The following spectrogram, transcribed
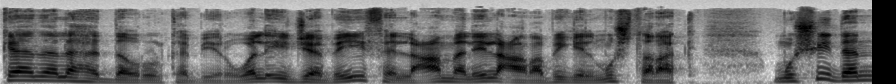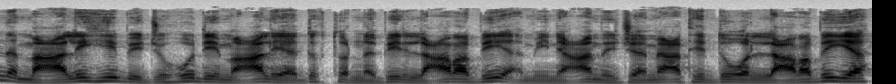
كان لها الدور الكبير والإيجابي في العمل العربي المشترك. مشيدا معاليه بجهود معالي الدكتور نبيل العربي أمين عام جامعة الدول العربية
